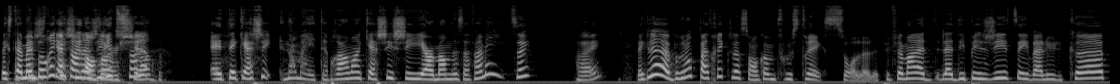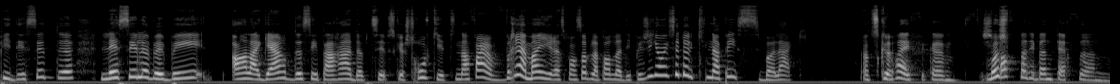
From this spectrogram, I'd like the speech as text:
Fait que c'était même pas vrai qu'elle était en Algérie tout ça. Elle était cachée. Non, mais elle était probablement cachée chez un membre de sa famille, tu sais. Ouais. Fait que là, Bruno et Patrick là, sont comme frustrés avec cette histoire-là. là. Puis finalement, la, la DPJ tu sais, évalue le cas, puis décide de laisser le bébé en la garde de ses parents adoptifs. Ce que je trouve qui est une affaire vraiment irresponsable de la part de la DPJ. Ils ont essayé de le kidnapper, ce bolac. En tout cas, Ouais, c'est comme... Je Moi, pense je- pas des bonnes personnes.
